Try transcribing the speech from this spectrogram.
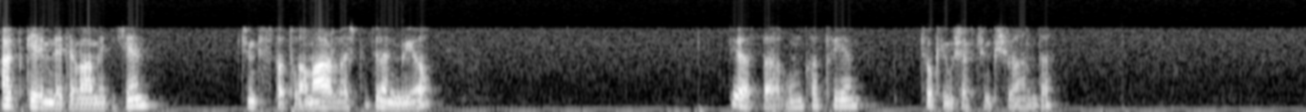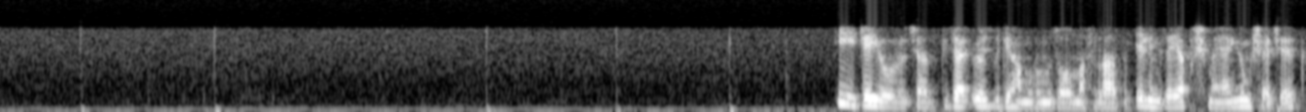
Artık elimle devam edeceğim. Çünkü spatulam ağırlaştı, dönmüyor. Biraz daha un katayım. Çok yumuşak çünkü şu anda. İyice yoğuracağız. Güzel özlü bir hamurumuz olması lazım. Elimize yapışmayan yumuşacık.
